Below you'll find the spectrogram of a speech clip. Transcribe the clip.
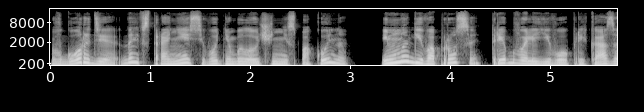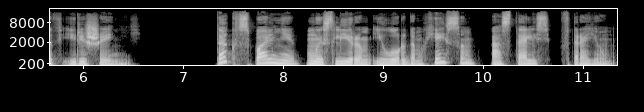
В городе, да и в стране сегодня было очень неспокойно, и многие вопросы требовали его приказов и решений. Так в спальне мы с Лиром и лордом Хейсом остались втроем.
